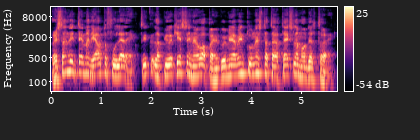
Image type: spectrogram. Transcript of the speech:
Restando in tema di auto full electric, la più richiesta in Europa nel 2021 è stata la Tesla Model 3,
